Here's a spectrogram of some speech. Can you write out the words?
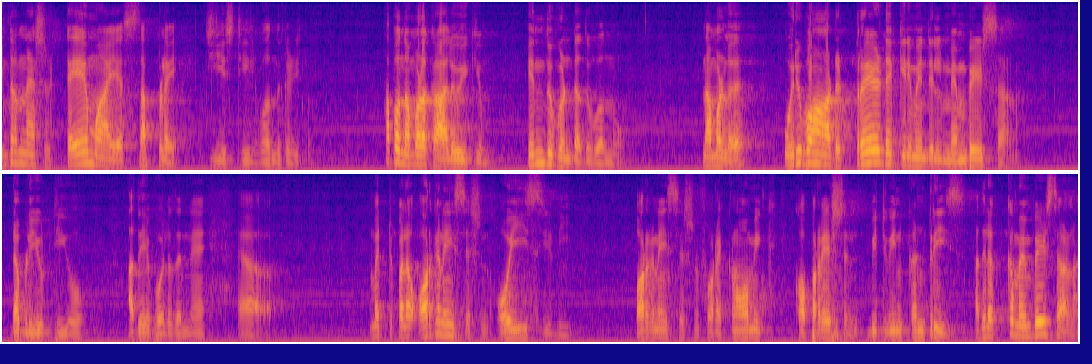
ഇന്റർനാഷണൽ ടേമായ സപ്ലൈ ജി എസ് ടിയിൽ വന്നു കഴിഞ്ഞു. അപ്പോൾ നമ്മളൊക്കെ ആലോചിക്കും എന്തുകൊണ്ടത് വന്നു? നമ്മൾ ഒരുപാട് ട്രേഡ് എഗ്രിമെന്റിൽ മെമ്പേഴ്സാണ് ഡബ്ല്യു ടി ഒ അതേപോലെ തന്നെ മറ്റു പല organisation O E C D organisation for economic cooperation between countries അതിലൊക്കെ മെമ്പേഴ്സാണ്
